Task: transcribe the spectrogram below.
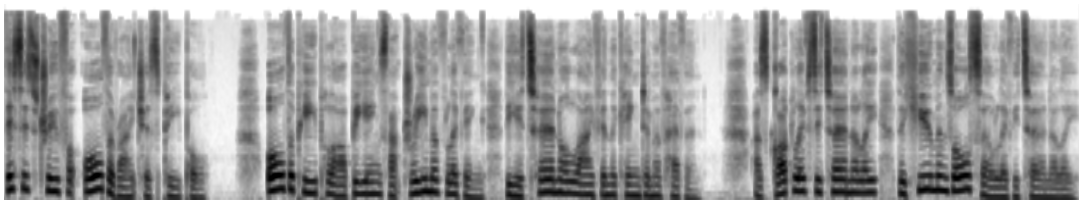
This is true for all the righteous people. All the people are beings that dream of living the eternal life in the kingdom of heaven. As God lives eternally, the humans also live eternally.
